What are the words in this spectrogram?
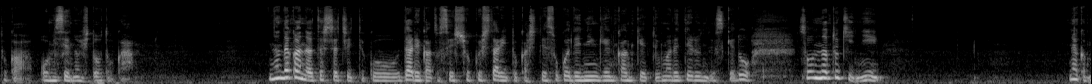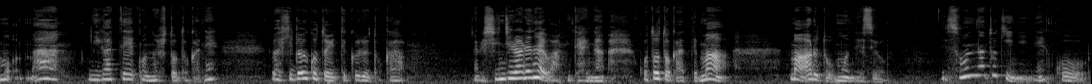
とかお店の人とか。なんだかんだ私たちってこう誰かと接触したりとかしてそこで人間関係って生まれてるんですけどそんな時になんかもうまあ苦手この人とかね。ひどいこと言ってくるとかなんか信じられないわみたいなこととかってまあまああると思うんですよ。そんな時にねこう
